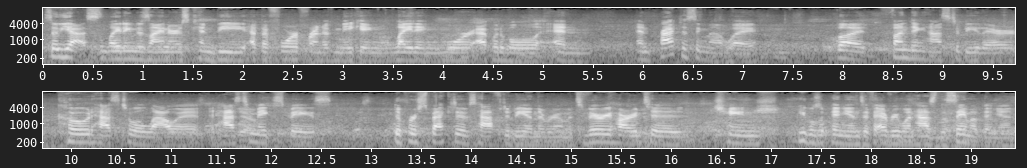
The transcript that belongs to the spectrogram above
So yes, lighting designers can be at the forefront of making lighting more equitable and and practicing that way. But funding has to be there. Code has to allow it. It has Yeah. to make space. The perspectives have to be in the room. It's very hard to change people's opinions if everyone has the same opinion.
